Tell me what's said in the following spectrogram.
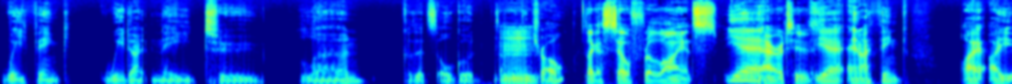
we think we don't need to learn because it's all good, it's under Mm. control. it's like a self-reliance Yeah. narrative Yeah, and I think I I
